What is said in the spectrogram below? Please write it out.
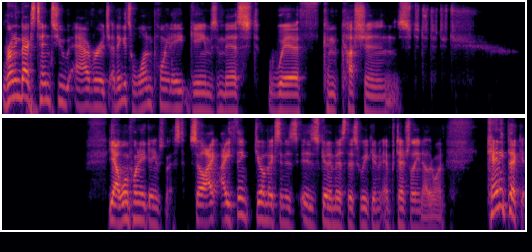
running backs tend to average, I think it's 1.8 games missed with concussions. Yeah, 1.8 games missed. So I, I think Joe Mixon is is going to miss this week and, and potentially another one. Kenny Pickett,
